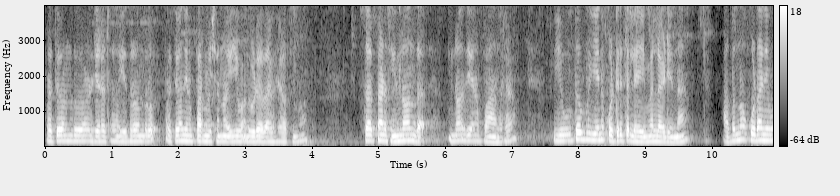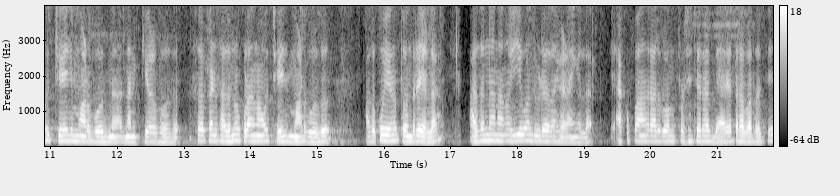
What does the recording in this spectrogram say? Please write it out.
ಪ್ರತಿಯೊಂದು ಡೇಟಾ ಇದ್ರೊಂದು, ಪ್ರತಿಯೊಂದು ಇನ್ಫಾರ್ಮೇಷನು ಈ ಒಂದು ವಿಡಿಯೋದಾಗ ಹೇಳ್ತೀನಿ. ಸೊ ಫ್ರೆಂಡ್ಸ್ ಇನ್ನೊಂದು ಇನ್ನೊಂದು ಏನಪ್ಪ ಅಂದ್ರೆ ಯೂಟ್ಯೂಬ್ ಏನು ಕೊಟ್ಟಿರ್ತಾರಲ್ಲ ಇಮೇಲ್ ಐ ಡಿನ ಅದನ್ನು ಕೂಡ ನೀವು ಚೇಂಜ್ ಮಾಡ್ಬೋದು ನಾನು ಕೇಳ್ಬೋದು. ಸೊ ಫ್ರೆಂಡ್ಸ್ ಅದನ್ನು ಕೂಡ ನಾವು ಚೇಂಜ್ ಮಾಡ್ಬೋದು. ಅದಕ್ಕೂ ಏನೂ ತೊಂದರೆ ಇಲ್ಲ. ಅದನ್ನು ನಾನು ಈ ಒಂದು ವಿಡಿಯೋದಾಗ ಹೇಳಂಗಿಲ್ಲ. ಯಾಕಪ್ಪ ಅಂದ್ರೆ, ಅದ್ರ ಒಂದು ಪ್ರೊಸೀಜರ್ ಬೇರೆ ಥರ ಬರ್ತೈತಿ.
